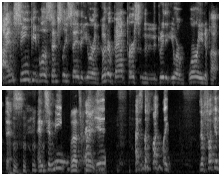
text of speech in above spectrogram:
I am seeing people essentially say that you're a good or bad person to the degree that you are worried about this. and to me, well, that's crazy. that's the fuck like the fucking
